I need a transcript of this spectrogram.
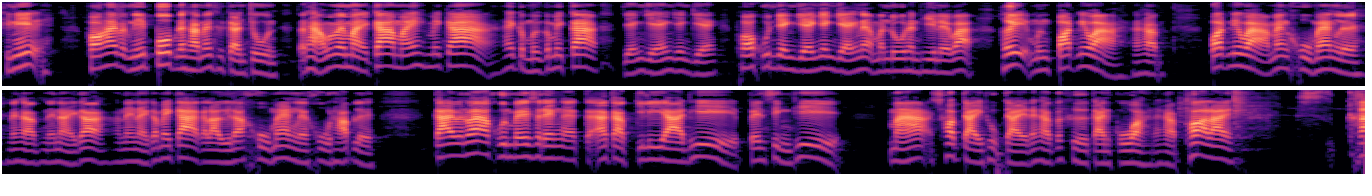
ทีนี้ พอให้แบบนี้ปุ๊บนะครับนั่นคือการจูน แต่ถามว่าใหม่ๆกล้าไหมไม่กล้า ให้กับมือก็ไม่กล้าแยงแยงแยงแยงพอคุณแยงแยงแยงแยงเนี่ยมันดูทันทีเลยว่า เฮ้ยมึงป๊อตนี่ว่านะครับป๊อตนี่ว่าแม่งขู่แม่งเลยนะครับไหนๆก็ไหนๆก็ไม่กล้ากับเราอยู่แล้วขู่แม่งเลยขู่ทับเลย กลายเป็นว่าคุณไปแสดงอากับกิริยาที่เป็นสิ่งที่ม้าชอบใจถูกใจนะครับ ก็คือการกลัวนะครับ เพราะอะไร ใคร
